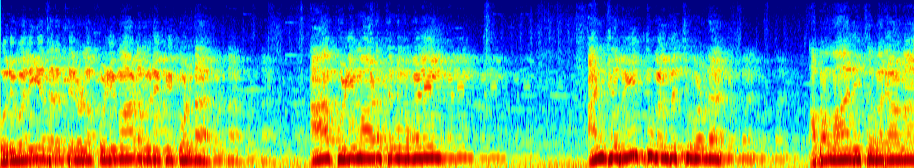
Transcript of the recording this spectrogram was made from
ഒരു വലിയ തരത്തിലുള്ള കുഴിമാടം ഒരുക്കിക്കൊണ്ട് ആ കുഴിമാടത്തിന് മുകളിൽ അഞ്ച് റീത്തുകൾ വെച്ചുകൊണ്ട് അപമാനിച്ചവരാണ്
